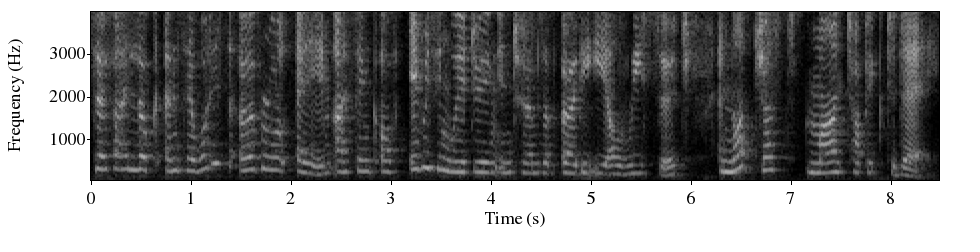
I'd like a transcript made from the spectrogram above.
So if I look and say, what is the overall aim, I think, of everything we're doing in terms of ODEL research, and not just my topic today.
